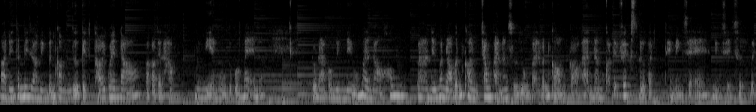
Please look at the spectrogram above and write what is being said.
Và đến tận bây giờ mình vẫn còn giữ cái thói quen đó và có thể là học, bị ảnh hưởng từ bố mẹ nữa. Đồ đạc của mình nếu mà nó không nếu mà nó vẫn còn trong khả năng sử dụng và vẫn còn có khả năng có thể fix được thì mình sẽ mình sẽ sửa bệnh.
